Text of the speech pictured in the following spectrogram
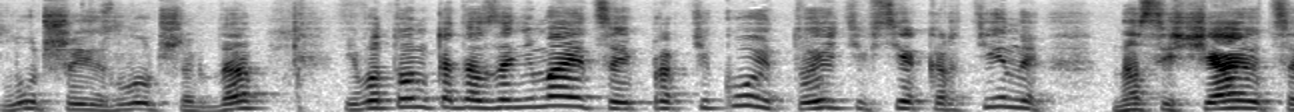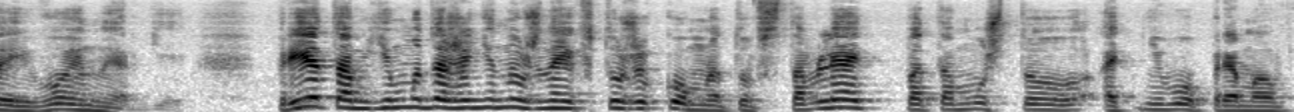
лучший из лучших, да. И вот он, когда занимается и практикует, то эти все картины насыщаются его энергией. При этом ему даже не нужно их в ту же комнату вставлять, потому что от него прямо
